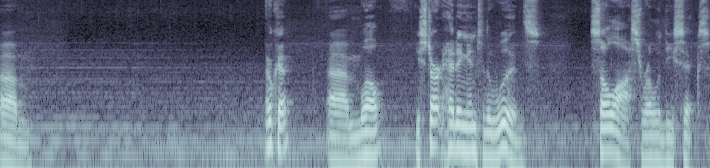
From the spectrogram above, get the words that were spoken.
Um, okay. Um, well, you start heading into the woods. Solos, roll a d6.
